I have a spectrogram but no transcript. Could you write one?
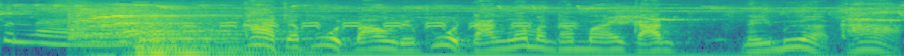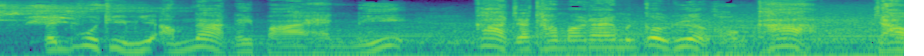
ซะแล้วข้าจะพูดเบาหรือพูดดังแล้วมันทำไมกัน ในเมื่อข้าเป็นผู้ที่มีอำนาจในป่าแห่งนี้ข้าจะทำอะไรมันก็เรื่องของข้า เจ้า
